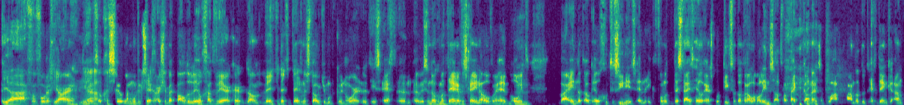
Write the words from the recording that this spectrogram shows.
Ja, van vorig jaar. Die Ja. heeft ook geschreeuwd. Nou moet ik zeggen, als je bij Paul de Leeuw gaat werken, dan weet je dat je tegen een stootje moet kunnen hoor. Het is echt een, er is een documentaire verschenen over hem ooit. Mhm. Waarin dat ook heel goed te zien is. En ik vond het destijds heel erg sportief dat dat er allemaal in zat. Want hij kan uit zijn plaat gaan. Dat doet echt denken aan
